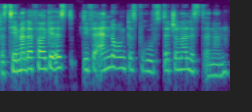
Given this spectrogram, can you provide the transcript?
Das Thema der Folge ist die Veränderung des Berufs der JournalistInnen.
